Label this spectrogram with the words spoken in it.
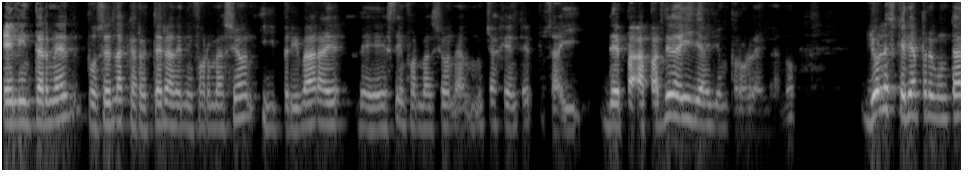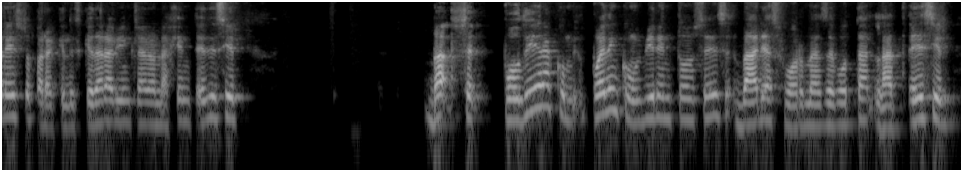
el Internet pues es la carretera de la información y privar de esta información a mucha gente, pues ahí, a partir de ahí ya hay un problema, ¿no? Yo les quería preguntar esto para que les quedara bien claro a la gente, es decir, va, se, pueden convivir entonces varias formas de votar. es decir,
